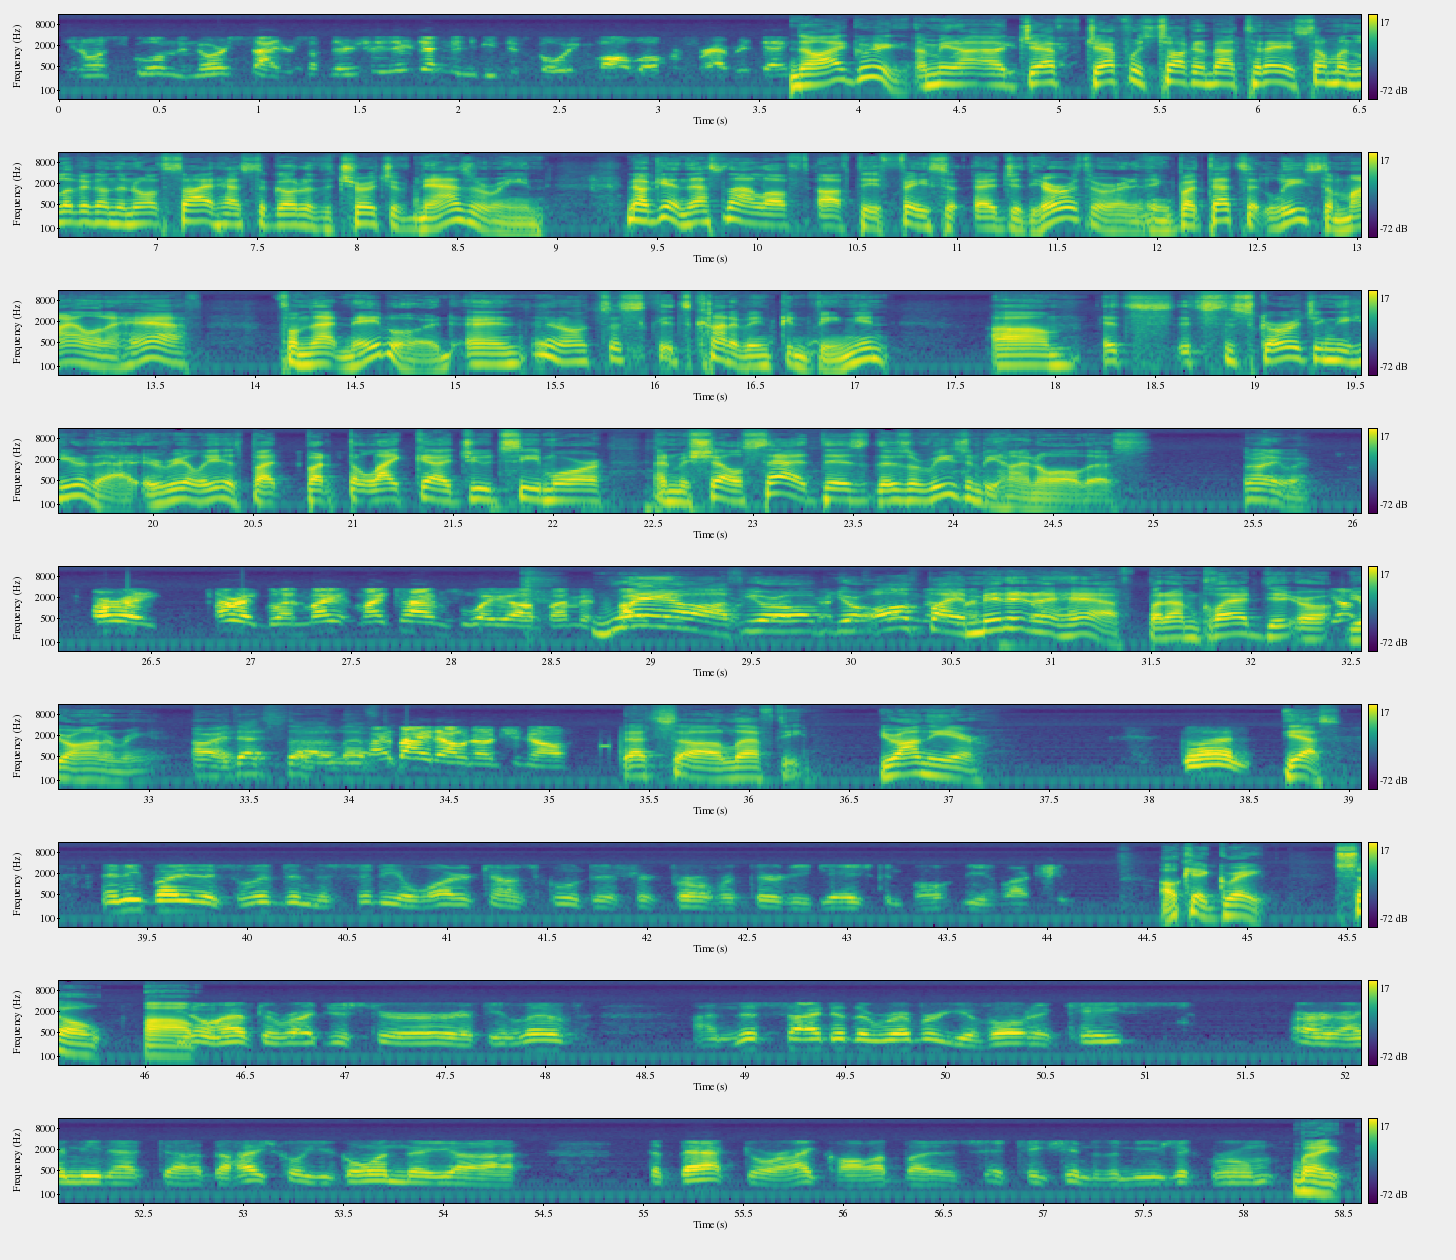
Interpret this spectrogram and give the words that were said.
you know a school on the north side or something. There, there doesn't need to be just voting all over for everything. No, I agree. I mean, uh, Jeff Jeff was talking about today. Someone living on the north side has to go to the Church of Nazarene. Now, again, that's not off off the face edge of the earth or anything, but that's at least a mile and a half from that neighborhood, and you know, it's just it's kind of inconvenient. Um, it's it's discouraging to hear that. It really is. But but but like uh, Jude Seymour and Michelle said, there's there's a reason behind all this. So anyway, All right, all right, Glenn. My my time's way off. I'm at way off. You're you're off by a minute and a half, but I'm glad that you're you're honoring it. All right, that's uh, lefty. Bye bye now, don't you know? That's uh, lefty. You're on the air. Glenn, Yes. anybody that's lived in the city of Watertown School District for over 30 days can vote in the election. Okay, great. So, uh, you don't have to register. If you live on this side of the river, you vote at Case, or I mean at uh, the high school. You go in the uh, the back door, I call it, but it's, it takes you into the music room. right,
